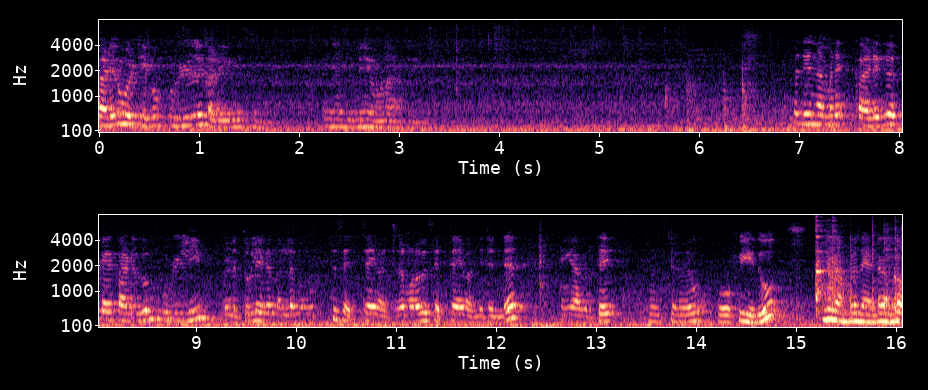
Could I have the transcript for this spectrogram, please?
കടുക് പൊട്ടിയപ്പോൾ ഫുള്ള് കടുകിന്റെ സിമ്മി പിന്നെ ചിമ്മിനി ഓണാക്കി അപ്പോൾ ഇത് നമ്മുടെ കടുകൊക്കെ കടുകും ഉള്ളിയും വെളുത്തുള്ളിയൊക്കെ നല്ല മൂത്ത് സെറ്റായി പച്ചമുളക് സെറ്റായി വന്നിട്ടുണ്ട്. അല്ലെങ്കിൽ അവിടുത്തെ സ്റ്റവ് ഓഫ് ചെയ്തു. ഇനി നമ്മൾ വേണ്ട നമ്മുടെ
